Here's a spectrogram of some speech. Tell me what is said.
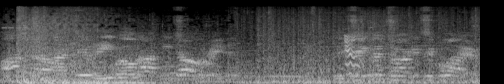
Hostile activity will not be tolerated. Containment targets acquired.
